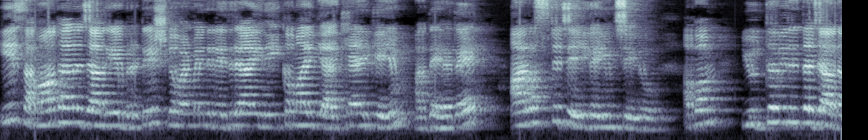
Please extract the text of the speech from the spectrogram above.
ഈ സമാധാന ജാഥയെ ബ്രിട്ടീഷ് ഗവൺമെന്റിനെതിരായി നീക്കമായി വ്യാഖ്യാനിക്കുകയും അദ്ദേഹത്തെ അറസ്റ്റ് ചെയ്യുകയും ചെയ്തു. അപ്പം യുദ്ധവിരുദ്ധ ജാഥ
